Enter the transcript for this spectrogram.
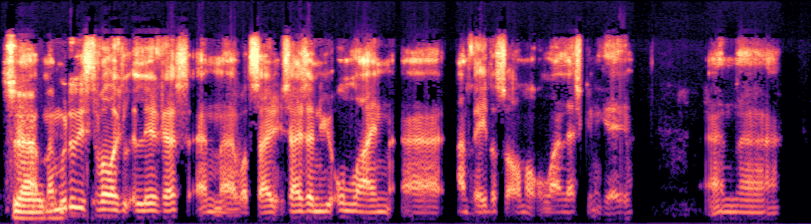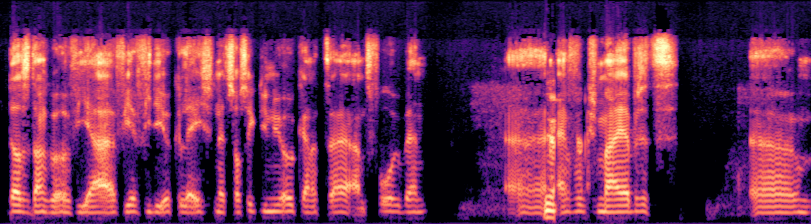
Ja, mijn moeder is toevallig lerares en eh, wat zij, zij zijn nu online eh, aan het regelen dat ze allemaal online les kunnen geven. En dat is dan gewoon via, via videocolleges, net zoals ik die nu ook aan het, aan het volgen ben. Ja. En volgens mij hebben ze het, ehm,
